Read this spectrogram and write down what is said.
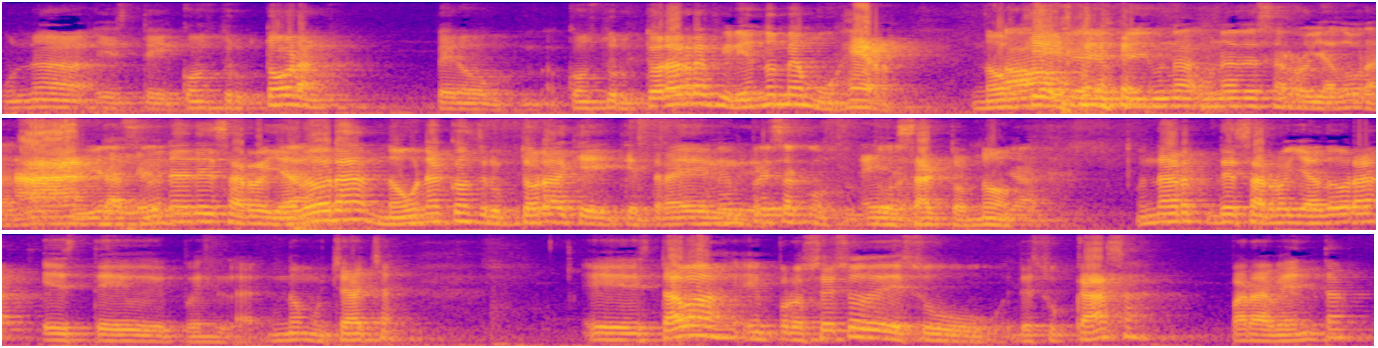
una este, constructora, pero constructora refiriéndome a mujer. No ah, que... una, una, desarrolladora. Ah, una desarrolladora, no una constructora que, que, trae... Una empresa constructora. Exacto, no. Una desarrolladora, este, pues una muchacha, eh, estaba en proceso de su, de su casa para venta.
